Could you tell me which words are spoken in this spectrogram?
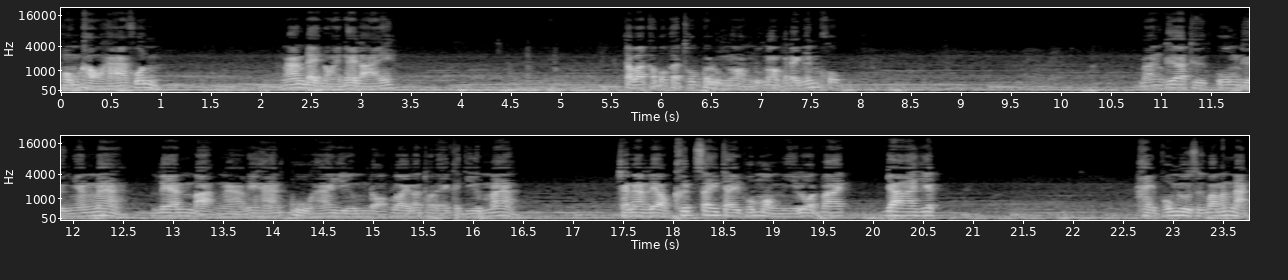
ผมเขาหาคน งานได้หน่อยได้หลาย แต่ว่ากับกระทบกับลูกน้องลูกน้องก็ได้เงินครบบางเทือถือโกงถือยังมา แลนบากหนาไปหากู้หายืม ดอกลอยแล้วท่าใดก็ยืมมาฉะนั้นแล้วคิดใส่ใจผมมองมีโลดว่าอยาเฮ็ดให้ผมรู้สึกว่ามันหนัก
